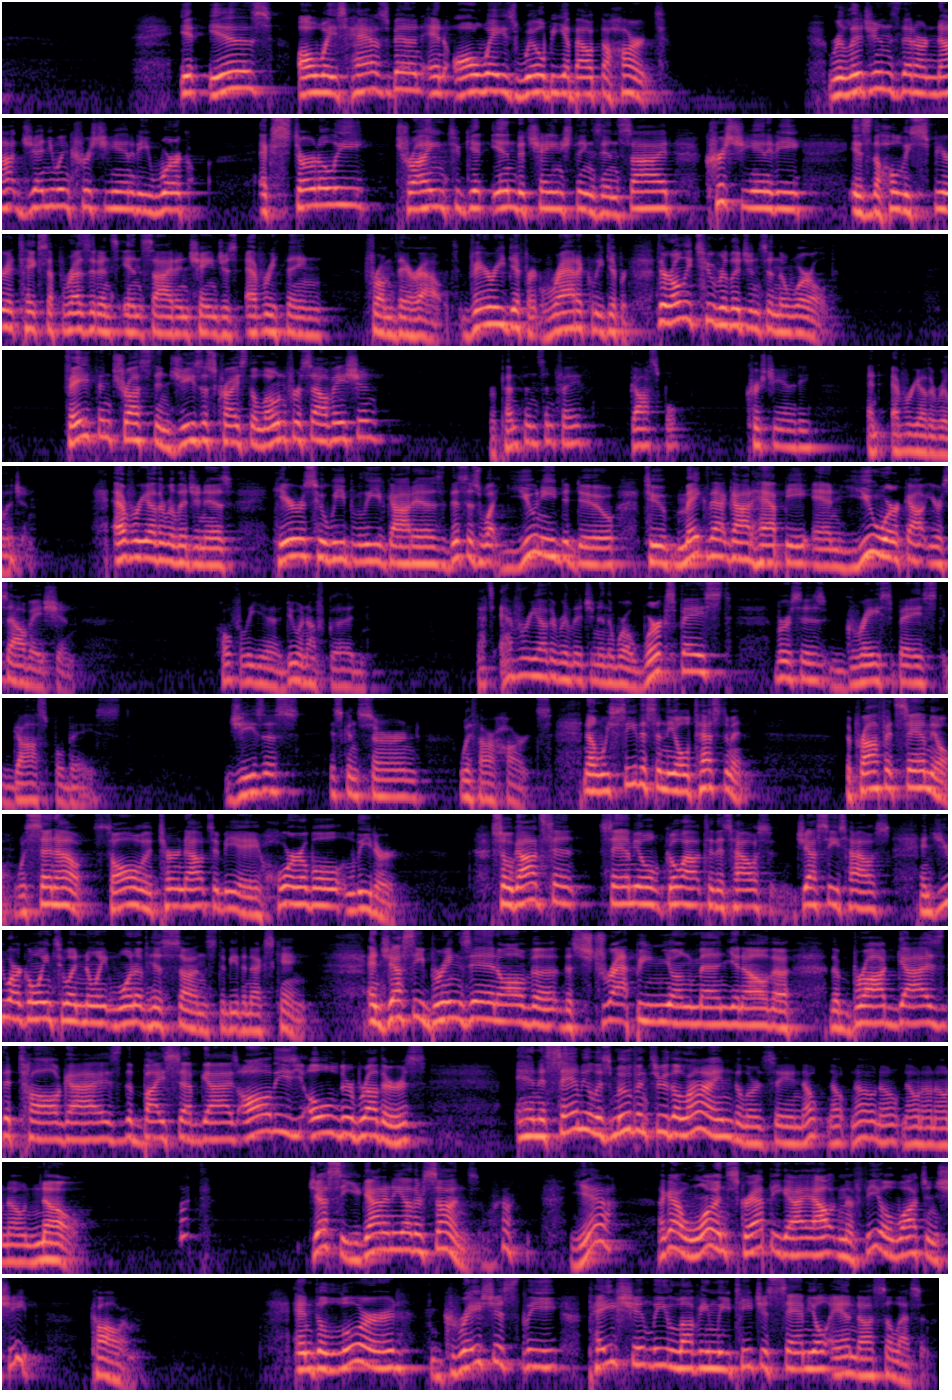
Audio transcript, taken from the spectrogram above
It is, always has been, and always will be about the heart. Religions that are not genuine Christianity work externally trying to get in to change things inside. Christianity is the Holy Spirit takes up residence inside and changes everything from there out. Very different, radically different. There are only two religions in the world faith and trust in Jesus Christ alone for salvation, repentance and faith, gospel, Christianity, and every other religion. Every other religion is Here's who we believe God is. This is what you need to do to make that God happy, and you work out your salvation. Hopefully, you do enough good. That's every other religion in the world works based versus grace based, gospel based. Jesus is concerned with our hearts. Now, we see this in the Old Testament. The prophet Samuel was sent out. Saul turned out to be a horrible leader. So God sent Samuel, go out to this house, Jesse's house, and you are going to anoint one of his sons to be the next king. And Jesse brings in all the, the strapping young men, you know, the, the broad guys, the tall guys, the bicep guys, all these older brothers. And as Samuel is moving through the line, the Lord's saying, Nope, nope, no, no, no, no, no, no, no. What? Jesse, you got any other sons? yeah, I got one scrappy guy out in the field watching sheep. Call him. And the Lord graciously, patiently, lovingly teaches Samuel and us a lesson.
